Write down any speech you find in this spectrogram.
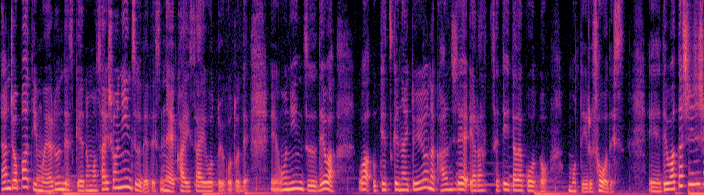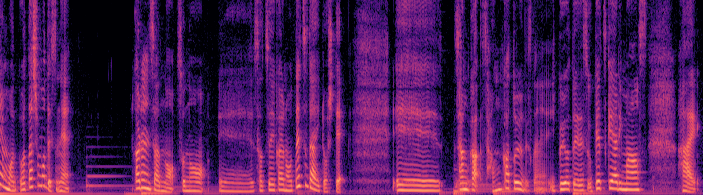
誕生パーティーもやるんですけれども最小人数でですね開催をということで、えー、大人数ではは受け付けないというような感じでやらせていただこうと思っているそうです。えー、で私自身も私もですねカレンさんのその、えー、撮影会のお手伝いとして、えー、参加参加というんですかね。行く予定です。受付やります。はい。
